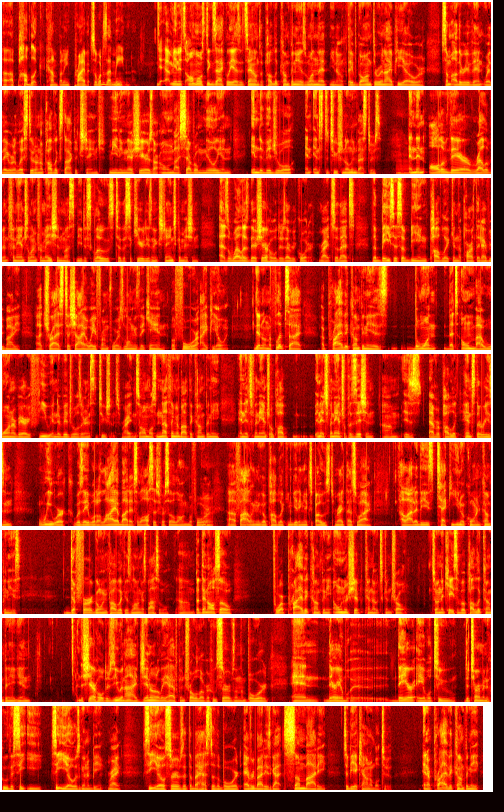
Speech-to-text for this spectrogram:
a, a public company private. So, what does that mean? Yeah, I mean it's almost exactly as it sounds. A public company is one that, you know, they've gone through an IPO or some other event where they were listed on a public stock exchange, meaning their shares are owned by several million individual and institutional investors. Mm-hmm. And then all of their relevant financial information must be disclosed to the Securities and Exchange Commission as well as their shareholders every quarter, right? So that's the basis of being public and the part that everybody uh, tries to shy away from for as long as they can before IPOing. Then on the flip side, a private company is the one that's owned by one or very few individuals or institutions, right? And so almost nothing about the company and its financial pub in its financial position um, is ever public. Hence the reason WeWork was able to lie about its losses for so long before mm. uh, filing to go public and getting exposed, right? That's why a lot of these tech unicorn companies defer going public as long as possible. Um, but then also, for a private company, ownership connotes control. So in the case of a public company, again, the shareholders, you and I, generally have control over who serves on the board, and they're able uh, they are able to determine who the CE CEO is going to be, right? CEO serves at the behest of the board. Everybody's got somebody to be accountable to. In a private company,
